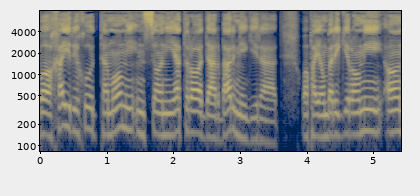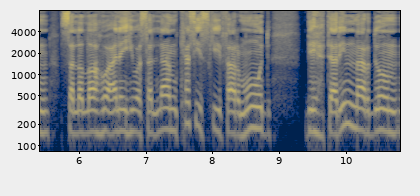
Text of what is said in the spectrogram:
با خیر خود تمام انسانیت را در بر می گیرد و پیامبر گرامی آن صلی الله علیه و سلم کسی است که فرمود بهترین مردم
